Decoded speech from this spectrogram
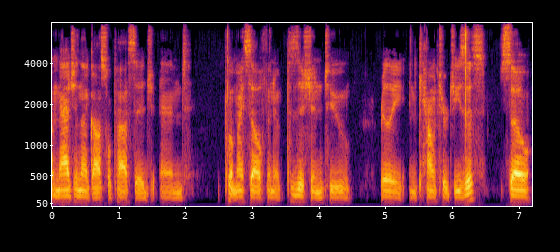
imagine that gospel passage and put myself in a position to really encounter Jesus. So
